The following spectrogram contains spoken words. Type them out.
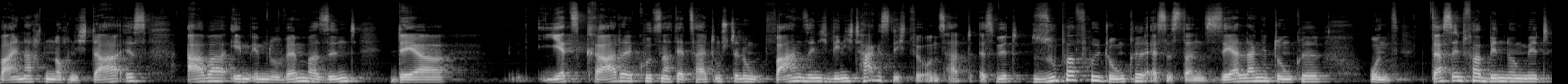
Weihnachten noch nicht da ist, aber eben im November sind, der jetzt gerade kurz nach der Zeitumstellung wahnsinnig wenig Tageslicht für uns hat. Es wird super früh dunkel, es ist dann sehr lange dunkel und das in Verbindung mit,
